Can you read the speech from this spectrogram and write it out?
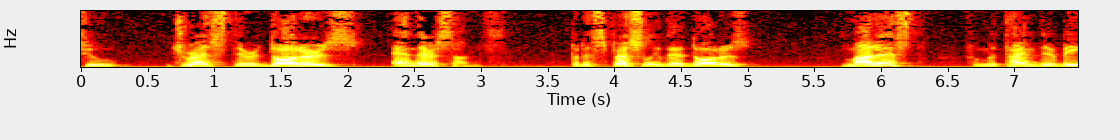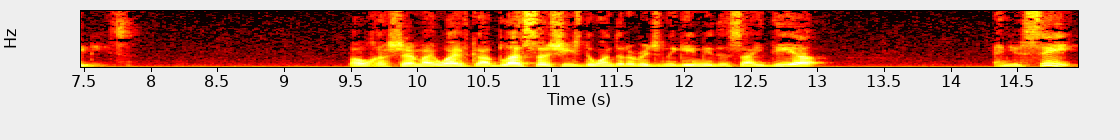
to dress their daughters and their sons, but especially their daughters modest from the time they're babies. Baruch Hashem, my wife, God bless her, she's the one that originally gave me this idea. And you see,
